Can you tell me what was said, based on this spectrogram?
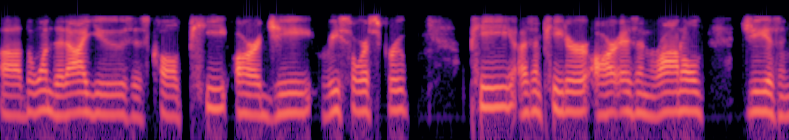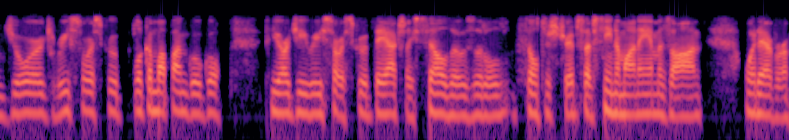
Uh, the one that I use is called PRG Resource Group. P as in Peter, R as in Ronald, G as in George Resource Group. Look them up on Google, PRG Resource Group. They actually sell those little filter strips. I've seen them on Amazon, whatever.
